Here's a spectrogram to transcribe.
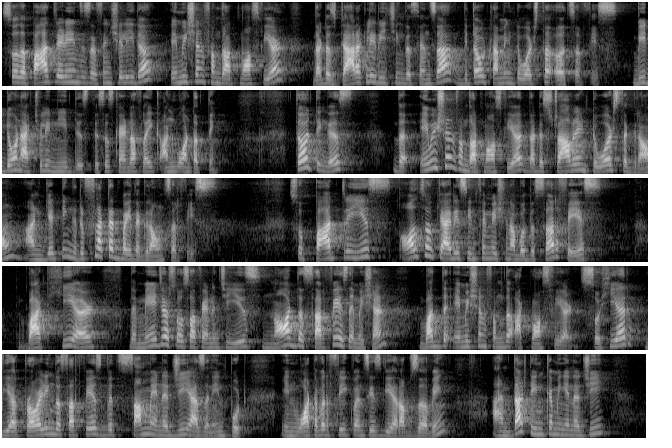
So, the path radiance is essentially the emission from the atmosphere that is directly reaching the sensor without coming towards the earth surface. We do not actually need this, this is kind of like unwanted thing. Third thing is the emission from the atmosphere that is travelling towards the ground and getting reflected by the ground surface. So, part 3 is also carries information about the surface, but here the major source of energy is not the surface emission, but the emission from the atmosphere. So, here we are providing the surface with some energy as an input in whatever frequencies we are observing and that incoming energy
